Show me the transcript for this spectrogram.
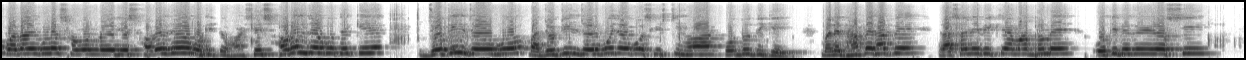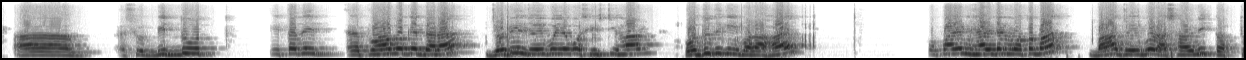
উপাদানগুলোর সমন্বয়ে যে সরল যৌগ গঠিত হয়, সেই সরল যৌগ থেকে জটিল যৌগ বা জটিল জৈব যৌগ সৃষ্টি হওয়ার পদ্ধতিকেই মানে ধাপে ধাপে রাসায়নিক বিক্রিয়ার মাধ্যমে অতিবেগুনি রশ্মি বিদ্যুৎ ইত্যাদি প্রভাবকের দ্বারা জটিল জৈব যৌগ সৃষ্টি হওয়ার পদ্ধতিকেই বলা হয় ওপারেন হ্যাল্ডের মতবাদ বা জৈব রাসায়নিক তত্ত্ব।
